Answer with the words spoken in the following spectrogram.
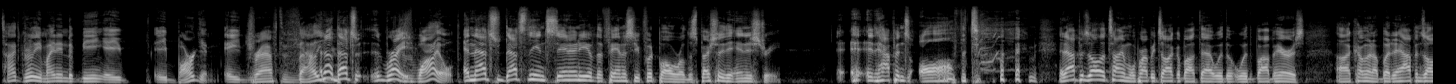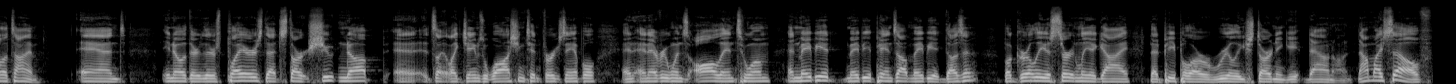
Todd Gurley might end up being a a bargain, a draft value. No, that's right. Wild. and that's that's the insanity of the fantasy football world, especially the industry. It, it happens all the time. It happens all the time. We'll probably talk about that with with Bob Harris uh, coming up, but it happens all the time. And you know, there, there's players that start shooting up. It's like like James Washington, for example, and, and everyone's all into him. And maybe it maybe it pans out, maybe it doesn't. But Gurley is certainly a guy that people are really starting to get down on. Not myself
